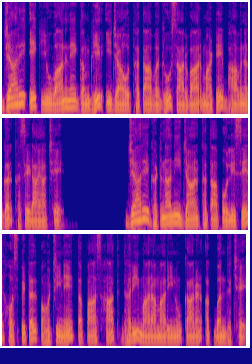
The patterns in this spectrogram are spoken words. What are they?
જ્યારે એક યુવાનને ગંભીર ઈજાઓ થતાં વધુ સારવાર માટે ભાવનગર ખસેડાયા છે. જ્યારે ઘટનાની જાણ થતાં પોલીસે હોસ્પિટલ પહોંચીને તપાસ હાથ ધરી મારામારીનું કારણ અકબંધ છે.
